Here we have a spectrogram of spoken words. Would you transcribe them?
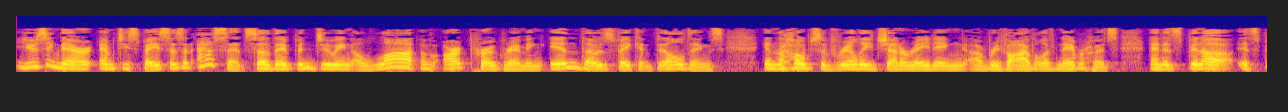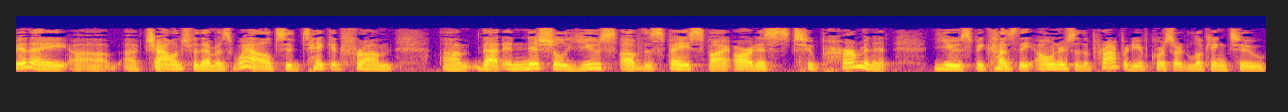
using their empty space as an asset. So they've been doing a lot of art programming in those vacant buildings in the hopes of really generating a revival of neighborhoods. And it's been a it's been a, uh, a challenge for them as well to take it from um, that initial use of the space by artists to permanent use because the owners of the property, of course, are looking to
